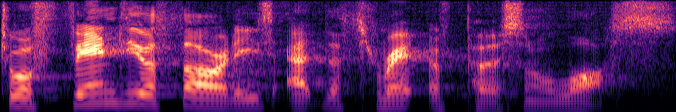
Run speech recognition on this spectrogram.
to offend the authorities at the threat of personal loss.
